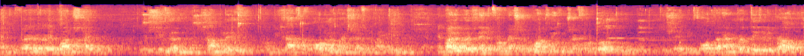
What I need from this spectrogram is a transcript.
Thank you very, very much. I receive them humbly on behalf of all of myself and my team. And by the way, thank you for mentioning one thing which I forgot to, to say before that I'm particularly proud of.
